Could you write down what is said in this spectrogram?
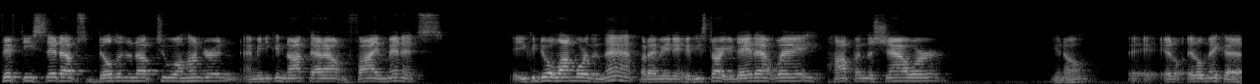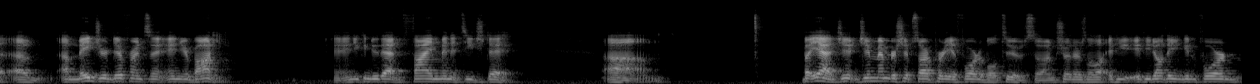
50 sit-ups building it up to 100 i mean you can knock that out in five minutes you can do a lot more than that but i mean if you start your day that way hop in the shower you know, it'll it'll make a, a, a major difference in, your body, and you can do that in five minutes each day. Um, but yeah, gym, gym, memberships are pretty affordable too. So I'm sure there's a lot. If you if you don't think you can afford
